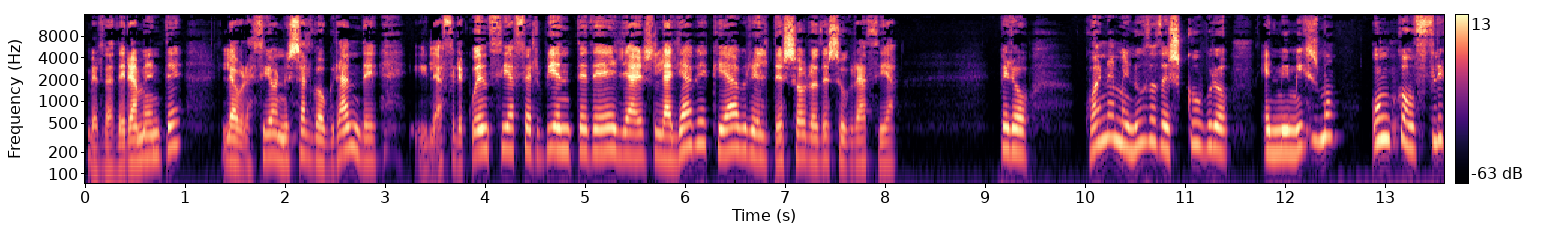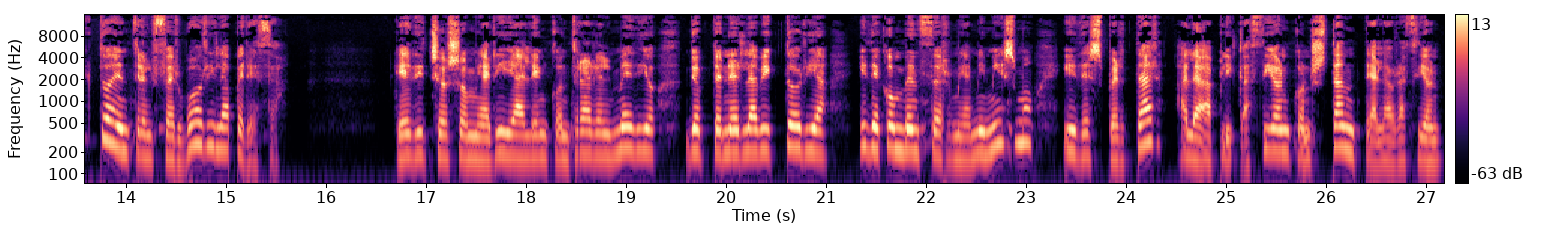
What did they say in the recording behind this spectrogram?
Verdaderamente, la oración es algo grande y la frecuencia ferviente de ella es la llave que abre el tesoro de su gracia. Pero cuán a menudo descubro en mí mismo un conflicto entre el fervor y la pereza. Qué dichoso me haría al encontrar el medio de obtener la victoria y de convencerme a mí mismo y despertar a la aplicación constante a la oración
